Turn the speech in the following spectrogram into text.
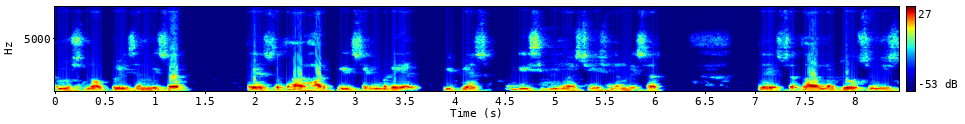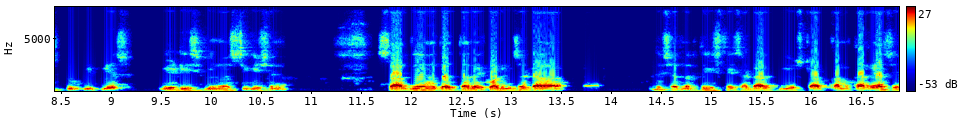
commissioner of police Amritsar ਤੇ Sardar Harpreet Singh Mader PPS DCP investigation Amritsar ਤੇ Sardar Navjot Singh ji Sidhu PPS ADCP investigation. Sahib ਦੀਆਂ ਹਦਾਇਤਾਂ ਦੇ ਅਕੋਰਡਿੰਗ ਸਾਡਾ ਦਿਸ਼ਾ ਨਿਰਦੇਸ਼ ਤੇ ਸਾਡਾ ਪੀਓ ਸਟਾਫ ਕੰਮ ਕਰ ਰਿਹਾ ਸੀ।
